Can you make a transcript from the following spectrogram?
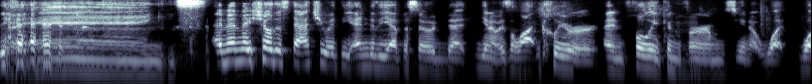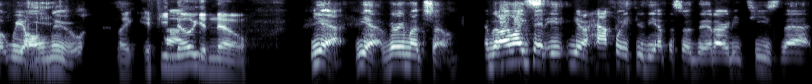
Thanks. and then they show the statue at the end of the episode that you know is a lot clearer and fully mm-hmm. confirms you know what what we all knew. Like if you uh, know, uh, you know. Yeah, yeah, very much so. But I like that it, you know halfway through the episode they had already teased that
